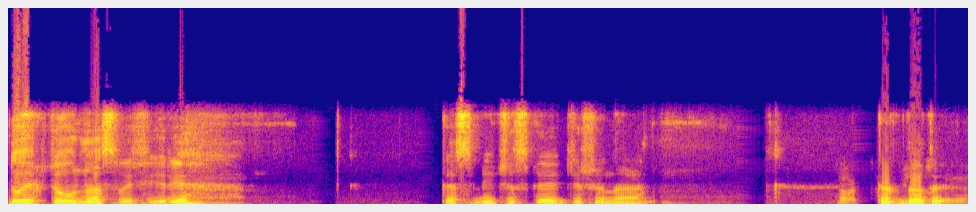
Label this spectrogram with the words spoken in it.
Ну и кто у нас в эфире? Космическая тишина. Когда-то...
